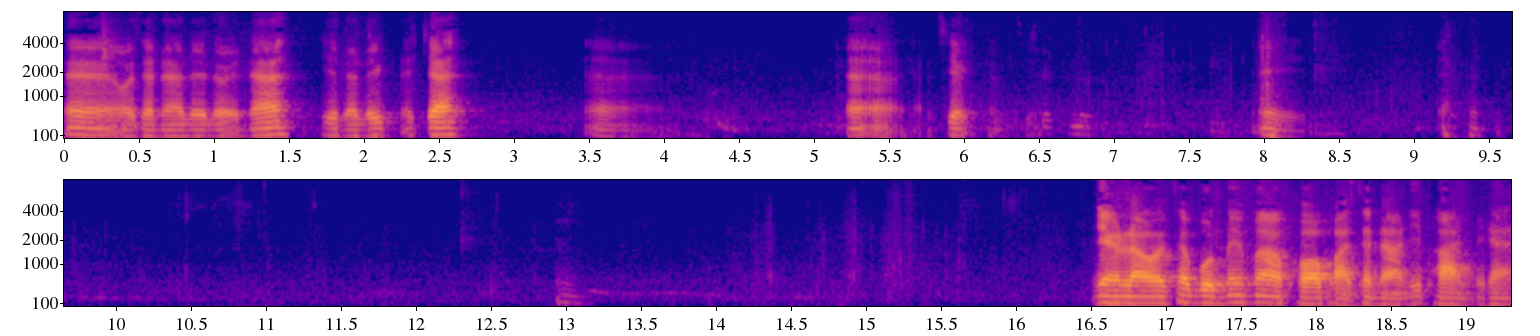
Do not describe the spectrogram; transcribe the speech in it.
เออวัฒนาเลยเลยนะที่ระลึกนะจ๊ะอ่าอ่าเช็คเอออย่างเราถ้าบุญไม่มากพอปรารถนานิพพานไม่ได้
